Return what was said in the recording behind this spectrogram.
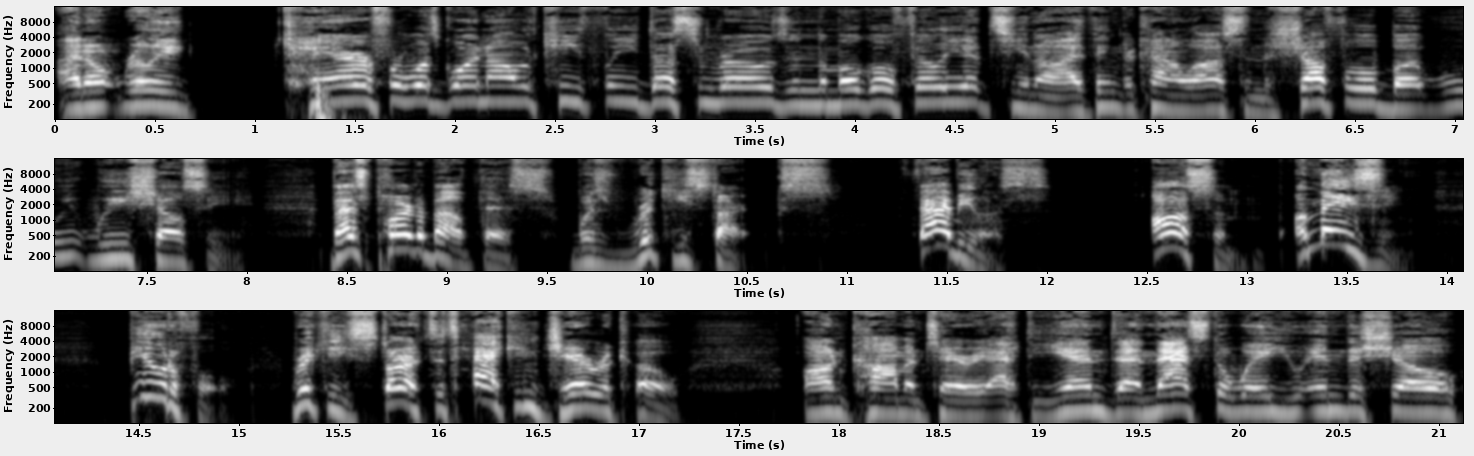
I don't really care for what's going on with Keith Lee, Dustin Rhodes, and the Mogul affiliates. You know, I think they're kind of lost in the shuffle, but we, we shall see. Best part about this was Ricky Starks. Fabulous. Awesome. Amazing. Beautiful. Ricky Starks attacking Jericho on commentary at the end, and that's the way you end the show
